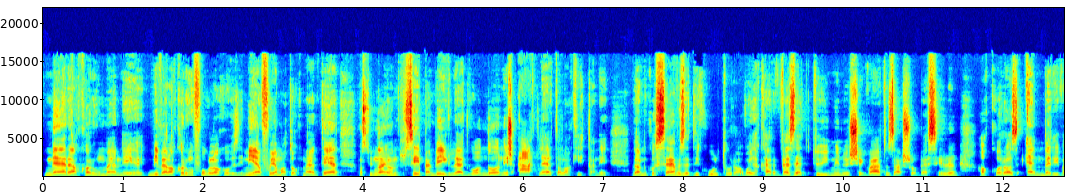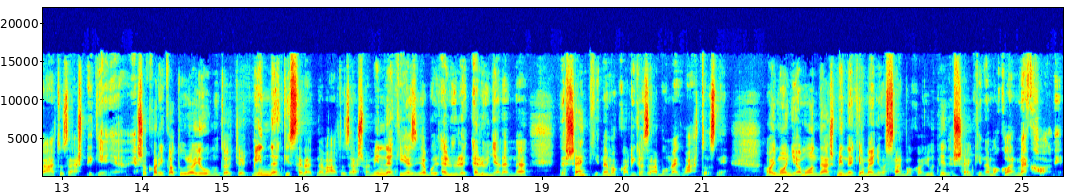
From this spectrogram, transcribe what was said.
merre akarunk menni, hogy mivel akarunk foglalkozni, milyen folyamatok mentén, azt hogy nagyon szépen végig lehet gondolni, és át lehet alakítani. De amikor szervezeti kultúra, vagy akár vezetői minőségváltozásról beszélünk, akkor az emberi változást igényel. És a karikatúra jól mutatja, hogy mindenki szeretne változást, mert mindenki abban, hogy elő, előnye lenne, de senki nem akar igazából megváltozni. Ahogy mondja a mondás, mindenki a mennyországba akar jutni, de senki nem akar meghalni.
